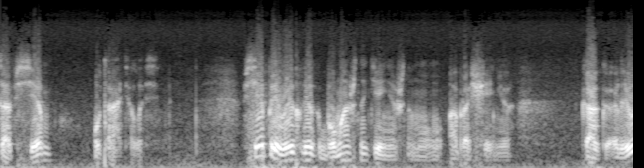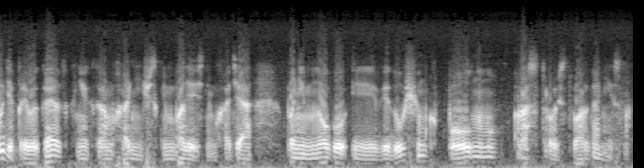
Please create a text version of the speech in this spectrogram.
совсем утратилось. Все привыкли к бумажно-денежному обращению, как люди привыкают к некоторым хроническим болезням, хотя понемногу и ведущим к полному расстройству организма.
